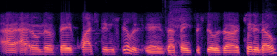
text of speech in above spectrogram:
I, I don't know if they've watched any Steelers games. I think the Steelers are 10 and 0.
